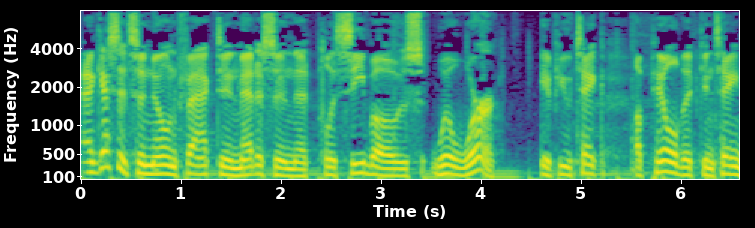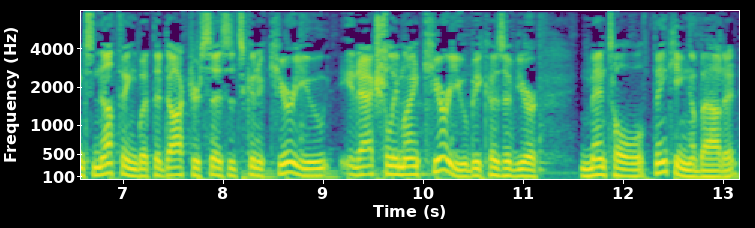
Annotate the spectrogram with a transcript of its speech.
I guess it's a known fact in medicine that placebos will work if you take a pill that contains nothing but the doctor says it's going to cure you, it actually might cure you because of your mental thinking about it.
